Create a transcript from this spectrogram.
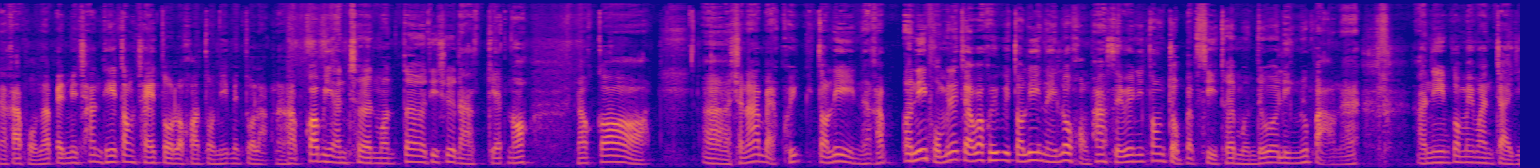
นะครับผมนะเป็นมิชชั่นที่ต้องใช้ตัวละครตัวนี้เป็นตัวหลักนะครับ ก็มีอัญเชิญมอนเตอร์ที่ชื่อดาร์เกตเนาะแล้วก็ชนะแบบควิกวิตอรี่นะครับ อันนี้ผมไม่แน่ใจว่าควิกวิตอรี่ในโลกของภาคเซเว่นนี่ต้องจบแบบ 4 เทิร์นเหมือนดูลิงหรือเปล่านะ อันนี้ก็ไม่มั่นใจจ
